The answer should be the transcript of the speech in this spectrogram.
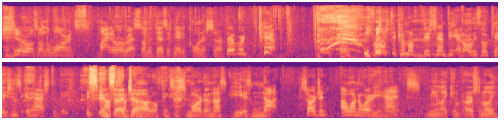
Zeros on the warrants. Minor arrests on the designated corner, sir. They were tipped. Okay? For us to come up this empty at all these locations, it has to be. This Inside cocksucker job. Marlo thinks he's smarter than us. He is not. Sergeant, I want to know where he hangs. You mean like him personally?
